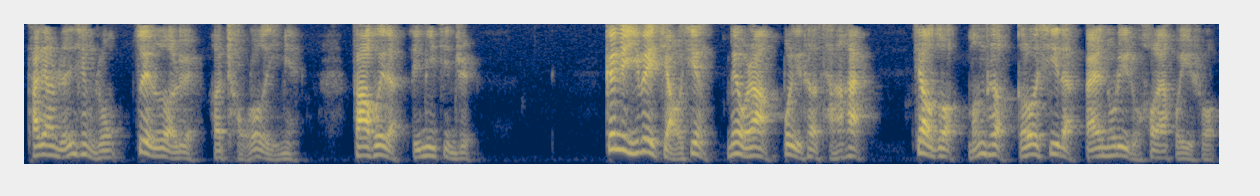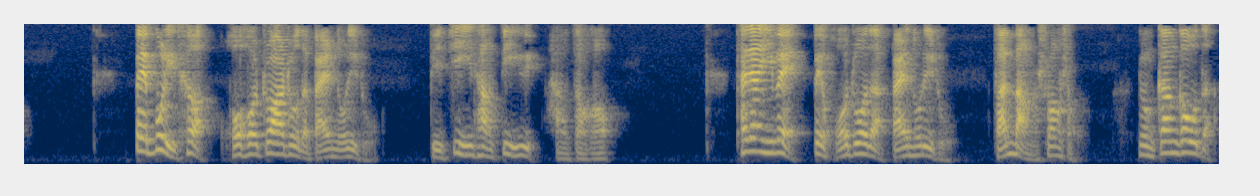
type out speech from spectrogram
他将人性中最恶劣和丑陋的一面发挥的淋漓尽致。根据一位侥幸没有让布里特残害、叫做蒙特格罗西的白人奴隶主后来回忆说，被布里特活活抓住的白人奴隶主，比进一趟地狱还要糟糕。他将一位被活捉的白人奴隶主反绑了双手，用钢钩子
